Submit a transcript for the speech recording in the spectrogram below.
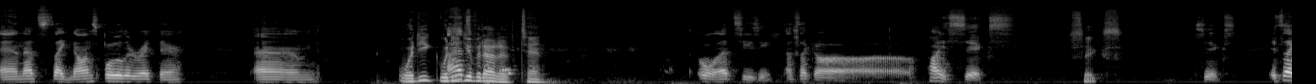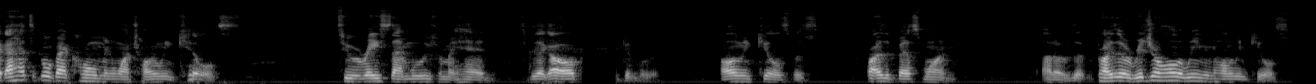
And that's like non spoiler right there. And what do you what do you give it out of ten? Oh, that's easy. That's like a probably six. Six. Six. It's like I had to go back home and watch Halloween Kills to erase that movie from my head to be like, oh, it's a good movie. Halloween Kills was probably the best one out of the probably the original Halloween and Halloween Kills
